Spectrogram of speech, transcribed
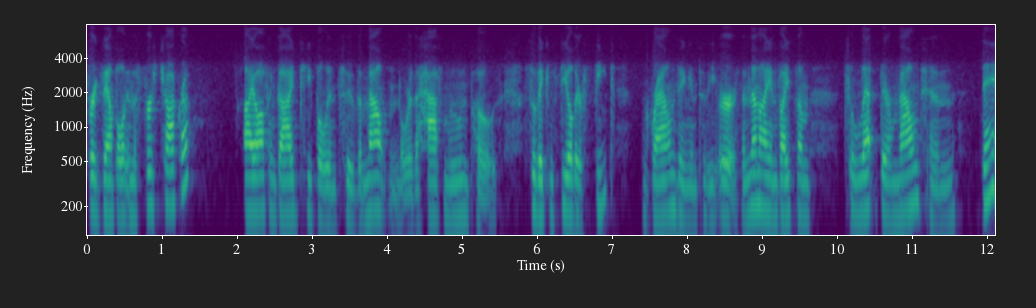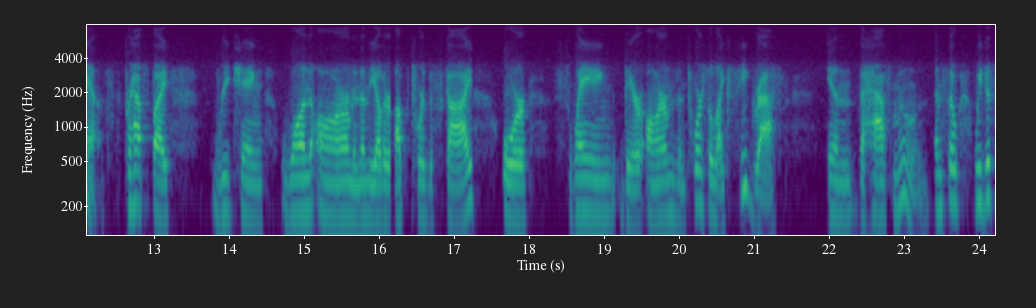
For example, in the first chakra, I often guide people into the mountain or the half moon pose so they can feel their feet grounding into the earth. And then I invite them to let their mountain dance, perhaps by reaching one arm and then the other up toward the sky, or swaying their arms and torso like seagrass in the half moon. And so we just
